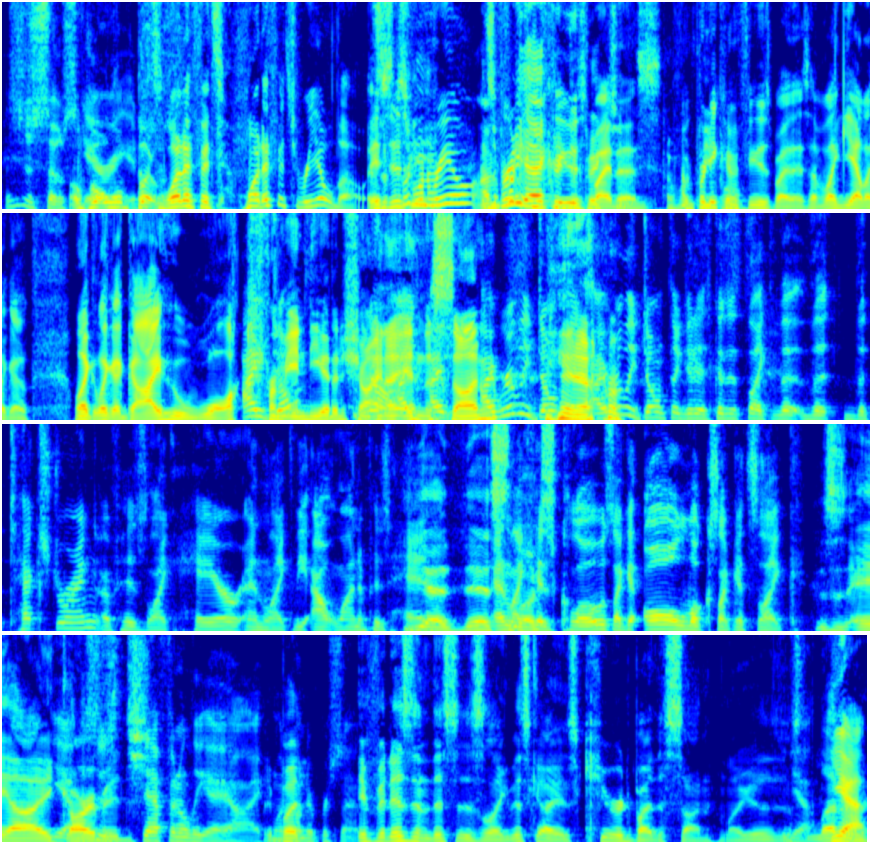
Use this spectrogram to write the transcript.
This is just so Oh, scary. But, but what if it's what if it's real though? Is this pretty- one real? I'm pretty, pretty confused by this. I'm pretty people- confused by this. I'm like yeah, like a like like a guy who walked I from India to China no, I- in the I- sun. I really don't. You Think, I really don't think it is because it's like the, the the texturing of his like hair and like the outline of his head. Yeah, this and like looks- his clothes. Like it all looks like it's like This is AI yeah, garbage. This is definitely AI. But hundred percent. if it isn't, this is like this guy is cured by the sun. Like it's just Yeah. leather. Yeah.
